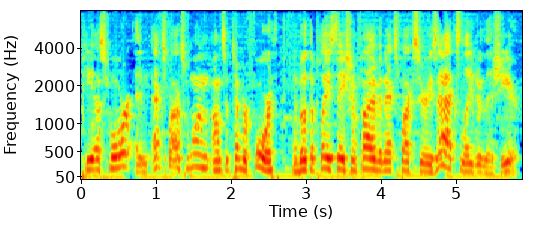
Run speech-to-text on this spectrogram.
PS4, and Xbox One on September 4th, and both the PlayStation 5 and Xbox Series X later this year.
